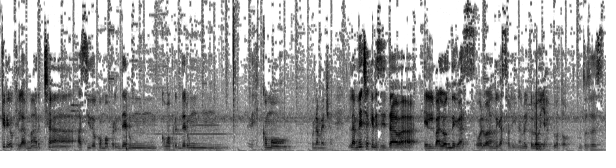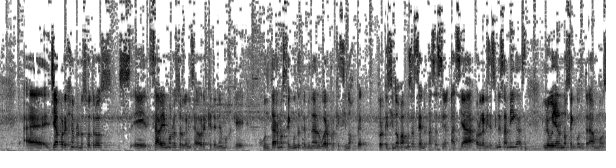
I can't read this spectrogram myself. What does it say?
creo que la marcha ha sido como aprender un, como aprender un, es como una mecha. La mecha que necesitaba el balón de gas o el balón de gasolina, ¿no? Y que luego ya explotó. Entonces, eh, ya por ejemplo nosotros eh, sabemos los organizadores que tenemos que juntarnos en un determinado lugar porque si nos porque si nos vamos hacia, organizaciones amigas luego ya no nos encontramos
